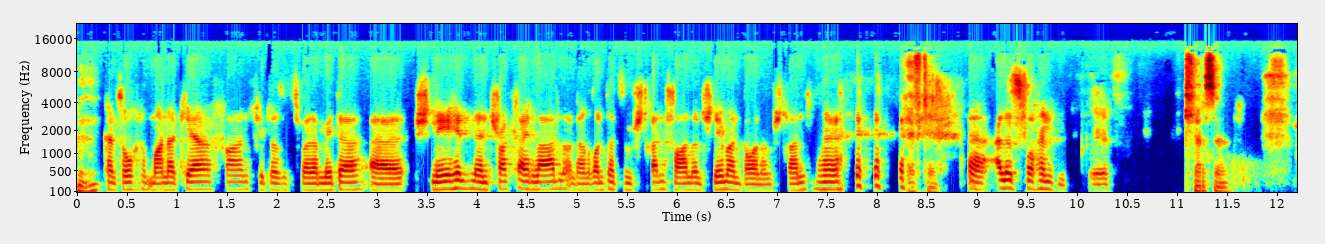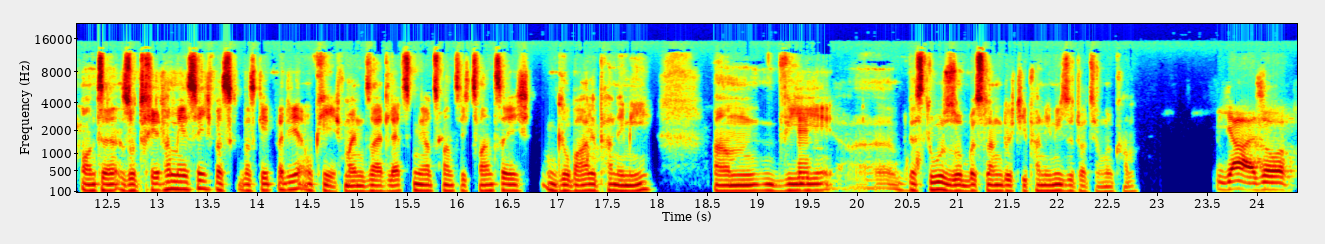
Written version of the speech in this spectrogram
Mhm. Kannst hoch Mauna Kea fahren, 4200 Meter, äh, Schnee hinten in den Truck reinladen und dann runter zum Strand fahren und Schneemann bauen am Strand. Heftig. Äh, alles vorhanden. Ja. Klasse. Und äh, so tretermäßig, was, was geht bei dir? Okay, ich meine, seit letztem Jahr 2020 globale Pandemie. Ähm, wie äh, bist du so bislang durch die Pandemiesituation gekommen? Ja, also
